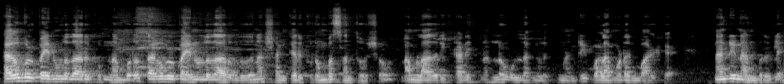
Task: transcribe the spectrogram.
தகவல் பயனுள்ளதாக இருக்கும் நம்புகிறோம் தகவல் பயனுள்ளதாக இருந்ததுன்னா சங்கருக்கு ரொம்ப சந்தோஷம். நம்மளை ஆதரிக்கிற அனைத்து நல்ல உள்ளங்களுக்கும் நன்றி. வளமுடன் வாழ்க. நன்றி நண்பர்களே.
